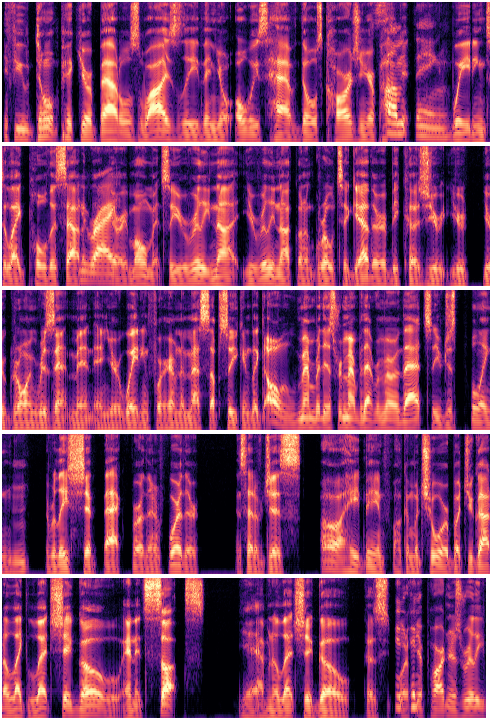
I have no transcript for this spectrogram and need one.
if you don't pick your battles wisely, then you'll always have those cards in your pocket something. waiting to like pull this out You're at right. the very moment. So you're really not you're really not going to grow together because you're you're you're growing resentment and you're waiting for him to mess up so you can be like, oh, remember this, remember that, remember that. So you're just pulling Mhm. the relationship back further and further instead of just oh, I hate being fucking mature, but you got to like let shit go, and it sucks Yeah. having to let shit go because what if your partner's really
